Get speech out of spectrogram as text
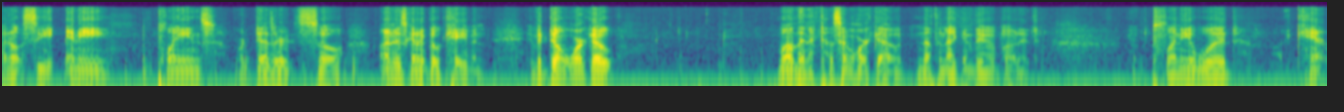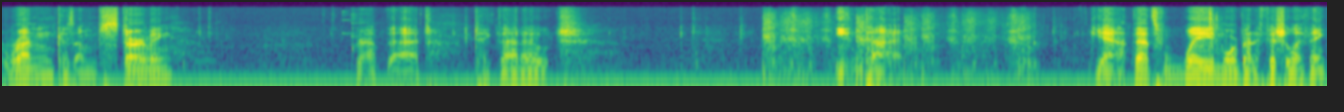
I don't see any plains or deserts, so I'm just going to go caving. If it don't work out, well then it doesn't work out. Nothing I can do about it. Got plenty of wood I can't run because I'm starving. Grab that. Take that out. Eating time. Yeah, that's way more beneficial, I think.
